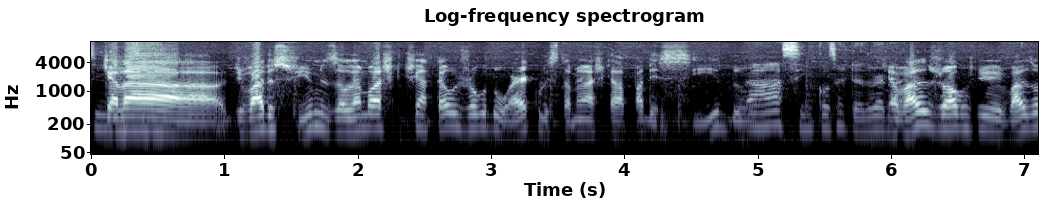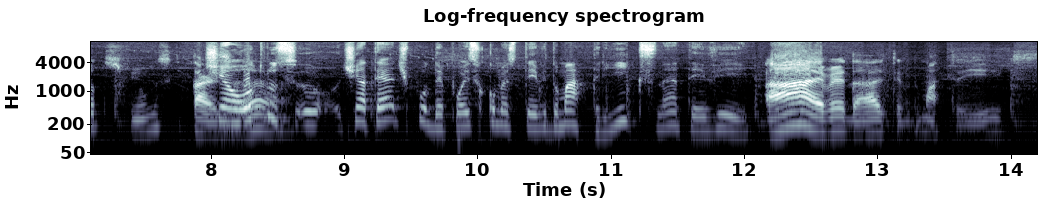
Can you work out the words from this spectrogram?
Sim. Que era de vários filmes. Eu lembro, acho que tinha até o jogo do Hércules também, acho que era parecido. Ah, sim, com certeza, tinha verdade. vários jogos de vários outros filmes. Que Tarzan. Tinha outros. uh, Tinha até, tipo, depois começou, teve do Matrix, né? Teve. Ah, é verdade, teve do Matrix.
